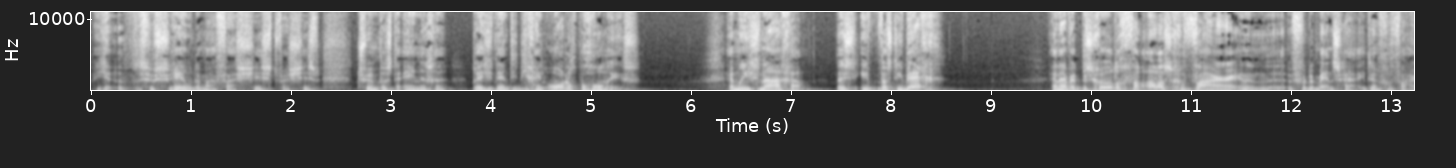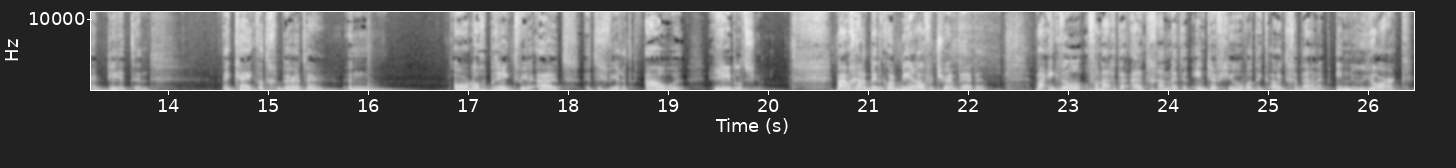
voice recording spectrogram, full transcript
Je, ze schreeuwden maar fascist, fascist. Trump was de enige president die, die geen oorlog begonnen is. En moet je eens nagaan. Dus was die weg? En hij werd beschuldigd van alles. Gevaar en, uh, voor de mensheid. En gevaar dit. En, en kijk wat gebeurt er. Een oorlog breekt weer uit. Het is weer het oude riedeltje. Maar we gaan het binnenkort meer over Trump hebben. Maar ik wil vandaag eruit gaan met een interview wat ik ooit gedaan heb in New York.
